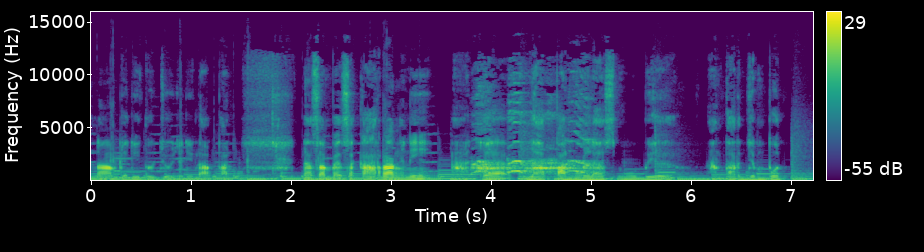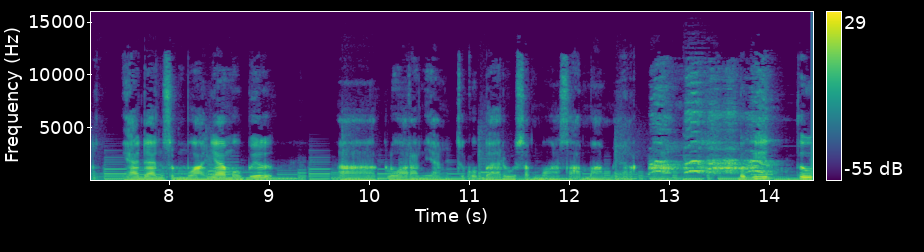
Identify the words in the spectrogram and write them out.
6, jadi 7, jadi 8. Nah, sampai sekarang ini ada 18 mobil antar jemput. Ya, dan semuanya mobil uh, keluaran yang cukup baru semua sama mereknya begitu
